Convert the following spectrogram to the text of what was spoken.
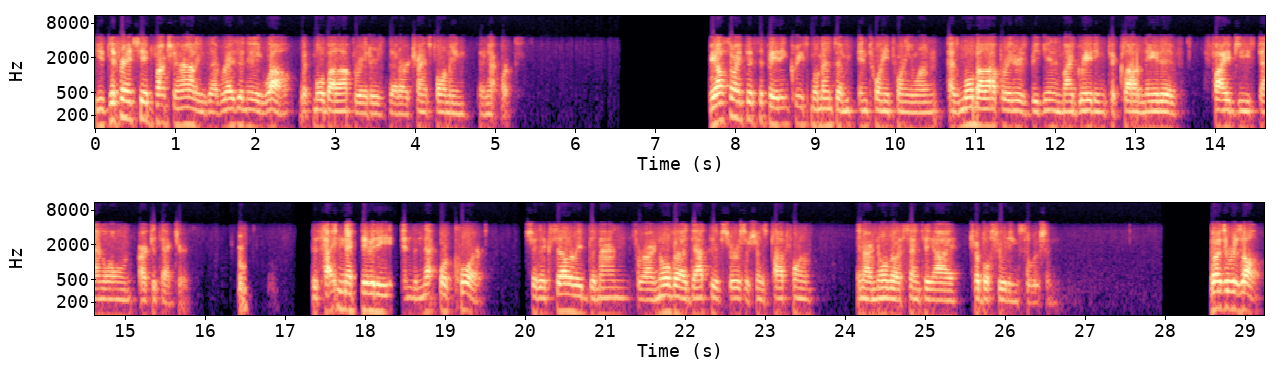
These differentiated functionalities have resonated well with mobile operators that are transforming their networks. We also anticipate increased momentum in 2021 as mobile operators begin migrating to cloud-native 5G standalone architecture. This heightened activity in the network core should accelerate demand for our Nova Adaptive Service Assurance platform and our Nova AscentAI troubleshooting solution. So as a result,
